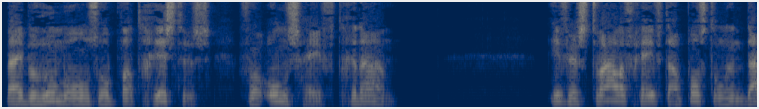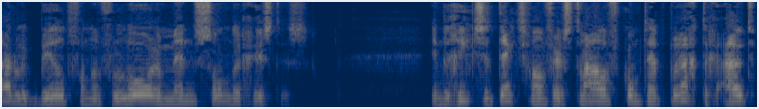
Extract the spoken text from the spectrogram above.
Wij beroemen ons op wat Christus voor ons heeft gedaan. In vers 12 geeft de apostel een duidelijk beeld van een verloren mens zonder Christus. In de Griekse tekst van vers 12 komt het prachtig uit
